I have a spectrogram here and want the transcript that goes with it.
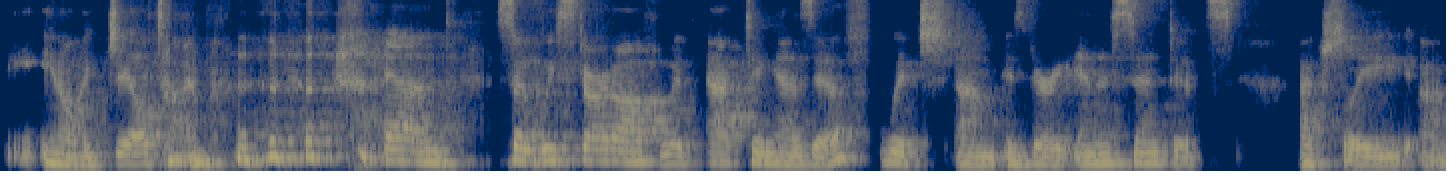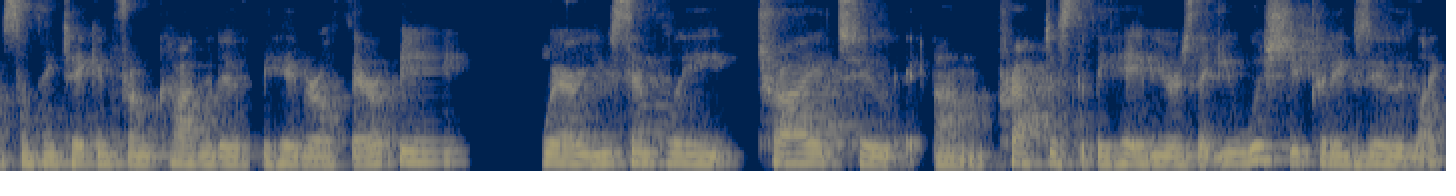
you know like jail time. And so we start off with acting as if which um, is very innocent. It's actually uh, something taken from cognitive behavioral therapy where you simply try to um, practice the behaviors that you wish you could exude like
